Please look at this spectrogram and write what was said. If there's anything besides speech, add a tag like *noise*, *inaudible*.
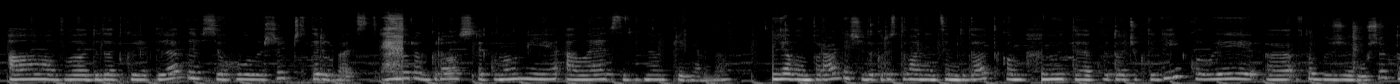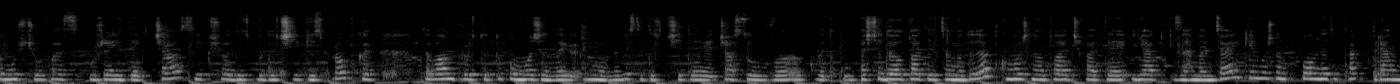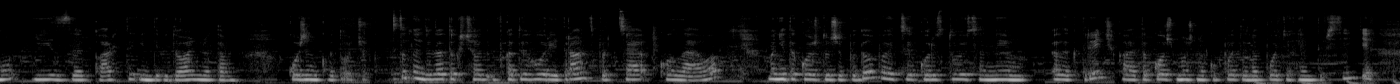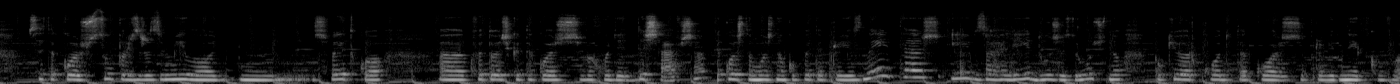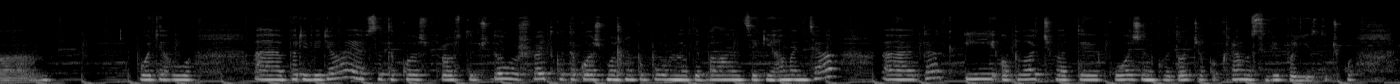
а в додатку як дояти всього лише 4,20. 40 грош економії, але все рівно приємно. Я вам пораджу щодо користування цим додатком. Плануйте квиточок тоді, коли е, автобус вже рушив, тому що у вас вже йде час. Якщо десь будуть якісь пробки, то вам просто тупо може не ну не вистачити часу в квитку. А щодо оплати в цьому додатку, можна оплачувати як із гаманця, який можна поповнити, так прямо із карти індивідуально там кожен квиточок. Наступний додаток, що в категорії транспорт, це Колео. Мені також дуже подобається, користуюся ним електричка, а також можна купити на потяг Інтерсіті. Все також супер, зрозуміло, швидко. Е, квиточки також виходять дешевше. Також там можна купити проїзний теж, і взагалі дуже зручно. По QR-коду також провідник в потягу е, перевіряє, все також просто чудово, швидко. Також можна поповнити баланс як і гаманця, е, так і оплачувати кожен квиточок окремо собі поїздочку.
